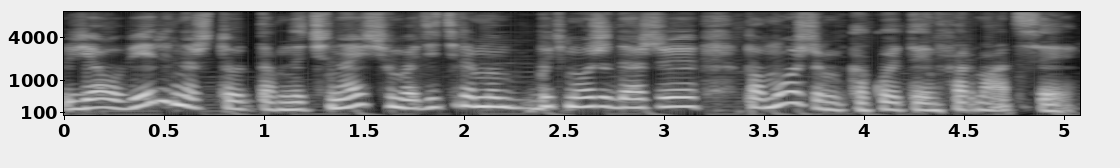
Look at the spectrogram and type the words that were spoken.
я уверена, что там начинающим водителям мы, быть может, даже поможем какой-то информации.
